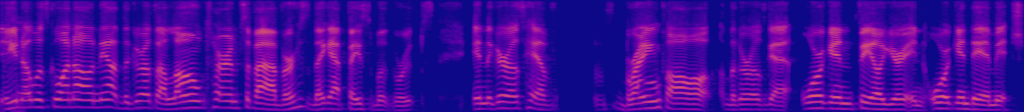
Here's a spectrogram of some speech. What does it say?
You know what's going on now? The girls are long term survivors. They got Facebook groups, and the girls have brain fall. The girls got organ failure and organ damage,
